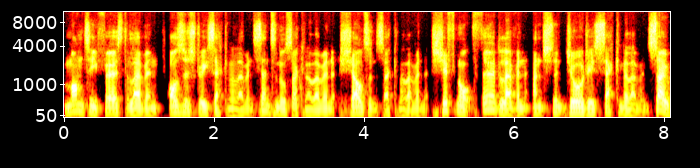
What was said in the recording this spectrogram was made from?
Monty first 11, Oswestry second 11, Sentinel second 11, Shelton second 11, Shifnal third 11, and St George's second 11. So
